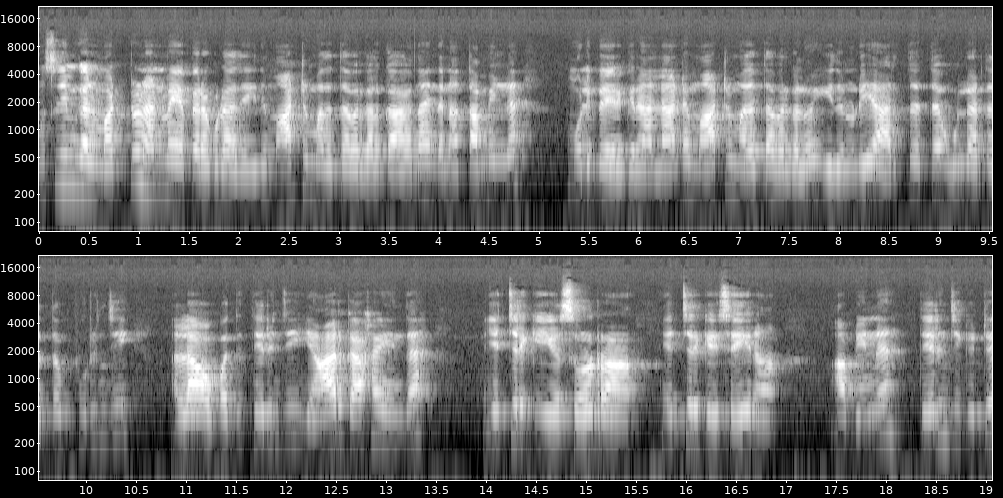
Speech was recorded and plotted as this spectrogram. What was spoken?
முஸ்லிம்கள் மட்டும் நன்மையை பெறக்கூடாது. இது மாற்று மதத்தவர்களுக்காக தான் இந்த நான் தமிழில் மொழிபெயர்க்கிறேன். அல்லாண்டு மாற்று மதத்தவர்களும் இதனுடைய அர்த்தத்தை உள் அர்த்தத்தை புரிஞ்சு அல்லாவை பற்றி தெரிஞ்சு யாருக்காக இந்த எச்சரிக்கையை சொல்கிறான் எச்சரிக்கை செய்கிறான் அப்படின்னு தெரிஞ்சுக்கிட்டு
